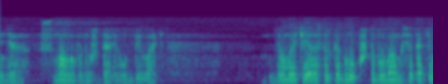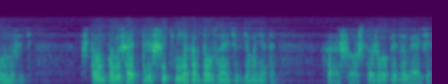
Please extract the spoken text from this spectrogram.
Меня снова вынуждали убивать. Думаете, я настолько глуп, чтобы вам все так и выложить? Что вам помешает пришить меня, когда узнаете, где монета? Хорошо, что же вы предлагаете?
